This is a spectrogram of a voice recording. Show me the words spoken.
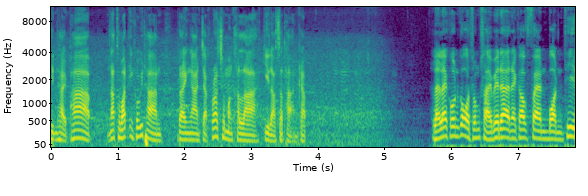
ธินถ่ายภาพนัทวัฒน์อินทวิธาน รายงานจากราชมังคลากีฬาสถานครับ หลายๆคนก็อดสงสัยไม่ได้นะครับ แฟนบอลที่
